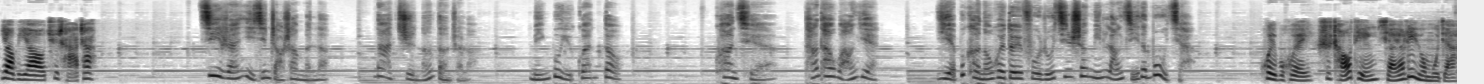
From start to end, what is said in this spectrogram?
要不要去查查？既然已经找上门了，那只能等着了。民不与官斗，况且堂堂王爷也不可能会对付如今声名狼藉的穆家。会不会是朝廷想要利用穆家？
